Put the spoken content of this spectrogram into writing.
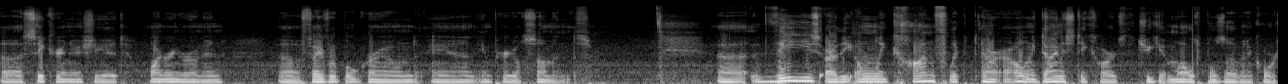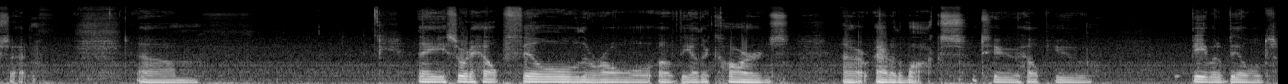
uh, Seeker Initiate, Wandering Ronin, uh, Favorable Ground, and Imperial Summons. Uh, these are the only conflict, or only dynasty cards that you get multiples of in a core set. Um, they sort of help fill the role of the other cards uh, out of the box to help you be able to build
